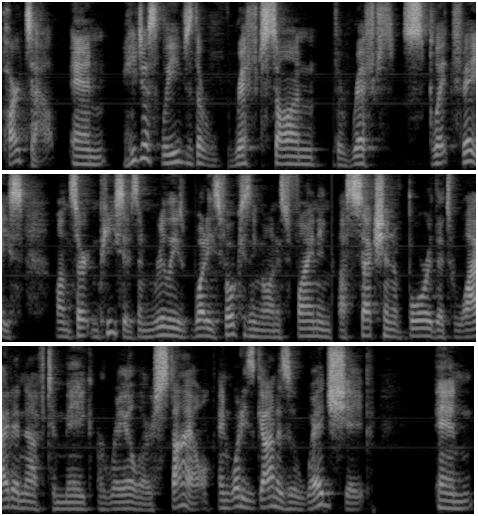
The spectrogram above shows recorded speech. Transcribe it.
parts out. And he just leaves the rifts on the rift split face on certain pieces. And really what he's focusing on is finding a section of board that's wide enough to make a rail or style. And what he's got is a wedge shape and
